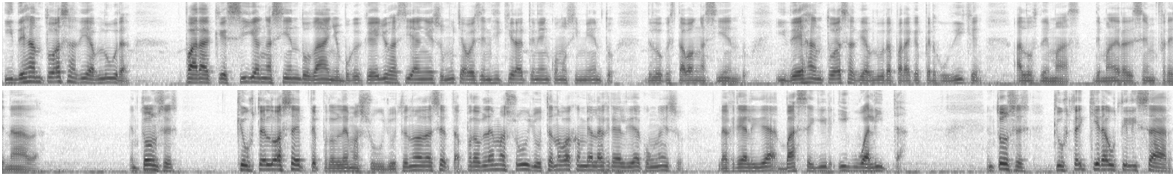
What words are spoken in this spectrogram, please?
y dejan todas esas diabluras para que sigan haciendo daño, porque que ellos hacían eso, muchas veces ni siquiera tenían conocimiento de lo que estaban haciendo y dejan toda esa diablura para que perjudiquen a los demás de manera desenfrenada. Entonces, que usted lo acepte, problema suyo. Usted no lo acepta, problema suyo. Usted no va a cambiar la realidad con eso. La realidad va a seguir igualita. Entonces, que usted quiera utilizar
